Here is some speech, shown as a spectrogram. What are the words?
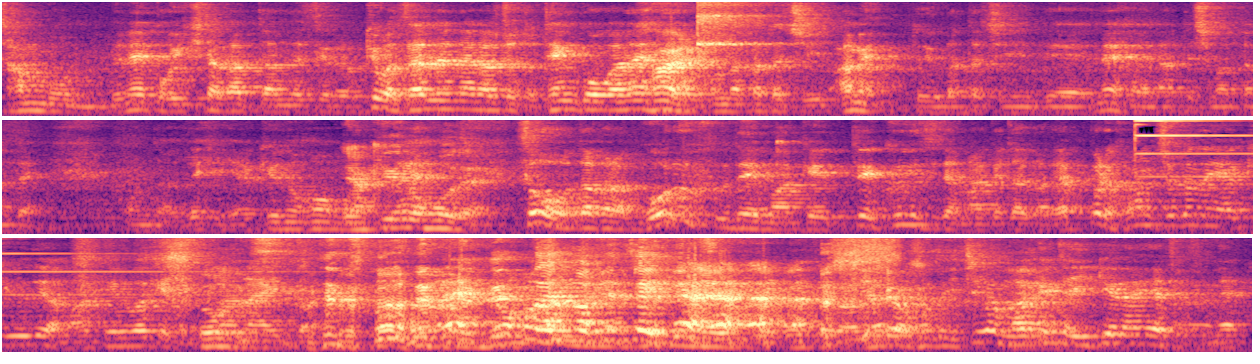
3本でねこう行きたかったんですけど今日は残念ながらちょっと天候がね、はい。こんな形雨という形でねなってしまったんで今度はぜひ野球の方も、ね、野球の方で。そうだからゴルフで負けてクイズで負けたからやっぱり本職の野球では負けるわけにはいかないと。そうですね。絶対負けちゃいけないやつ本当一番負けちゃいけないやつですね。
